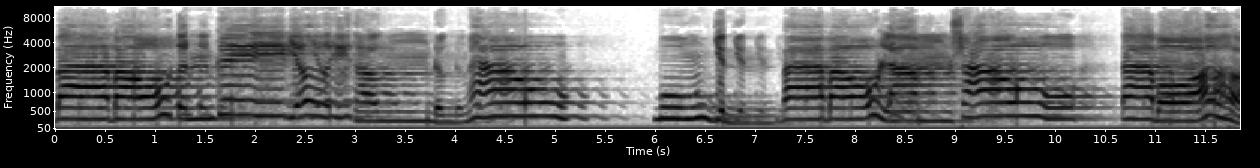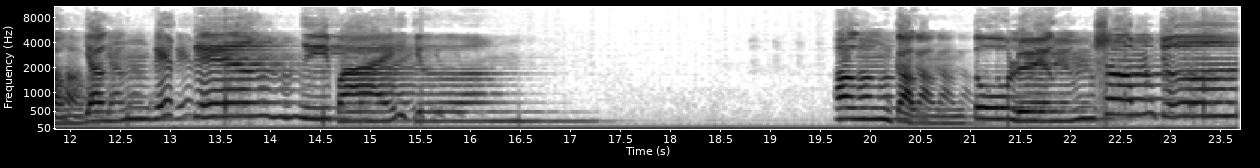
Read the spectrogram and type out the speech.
Ba bảo tình khi với thần đừng hao. Muốn gìn ba bảo làm sao? Ta bỏ hận dân ghét ghen, Nghi phải trường Ân cần tu luyện sớm trưa,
